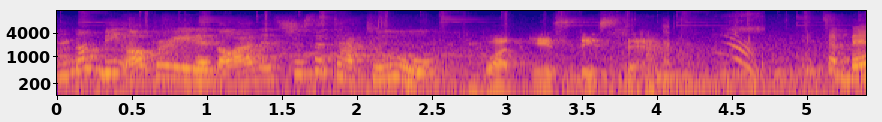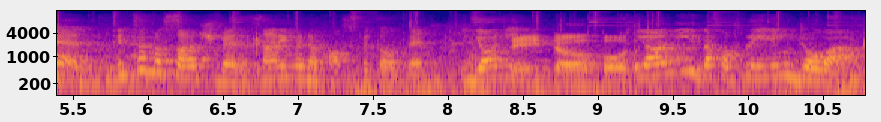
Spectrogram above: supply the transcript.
You're not being operated on, it's just a tattoo. What is this then? It's a bed. It's a massage bed. It's not even a hospital bed. Yoni. Potato, pot. Yoni, the complaining jowa.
